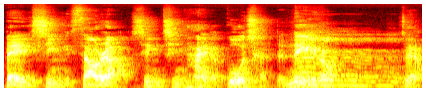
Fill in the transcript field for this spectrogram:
被性骚扰、性侵害的过程的内容，嗯嗯嗯，这样。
